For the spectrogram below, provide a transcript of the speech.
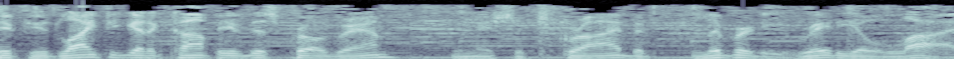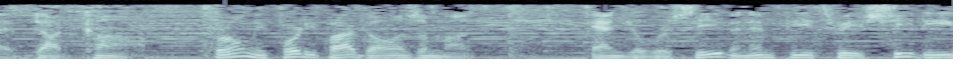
If you'd like to get a copy of this program, you may subscribe at libertyradiolive.com for only $45 a month. And you'll receive an MP3 CD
